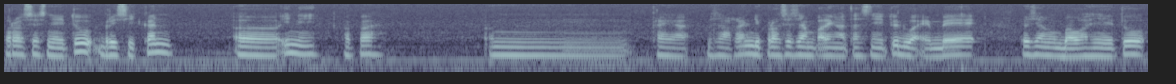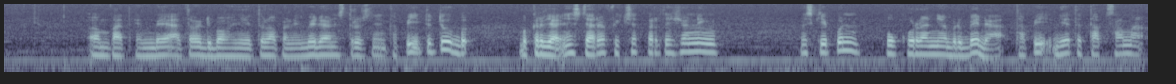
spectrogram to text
prosesnya itu berisikan uh, ini apa um, kayak misalkan di proses yang paling atasnya itu 2 MB terus yang bawahnya itu 4 MB atau di bawahnya itu 8 MB dan seterusnya. Tapi itu tuh be bekerjanya secara fixed partitioning. Meskipun ukurannya berbeda tapi dia tetap sama.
